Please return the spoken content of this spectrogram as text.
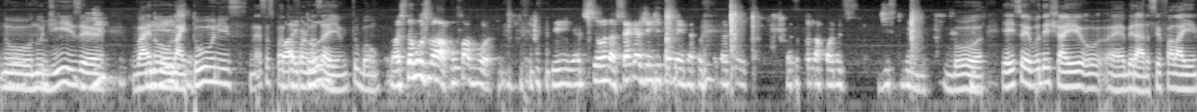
no, no Deezer, vai no, no, iTunes, nessas plataformas aí. Muito bom. Nós estamos lá, por favor. E adiciona, segue a gente também nessas, nessas, nessas plataformas de streaming. Boa. E é isso aí, eu vou deixar aí, é, Beirada, você falar aí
